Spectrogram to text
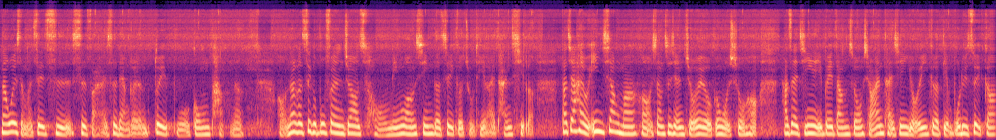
那为什么这次是反而是两个人对簿公堂呢？好，那个这个部分就要从冥王星的这个主题来谈起了。大家还有印象吗？好，像之前九月有跟我说哈，他在今夜一杯当中，小安谈心有一个点播率最高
